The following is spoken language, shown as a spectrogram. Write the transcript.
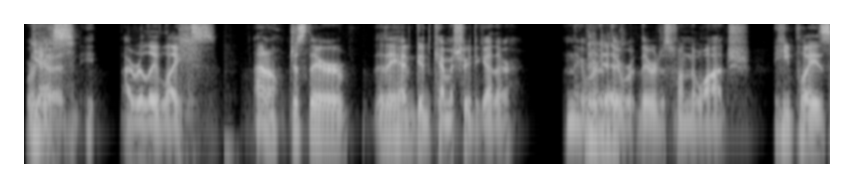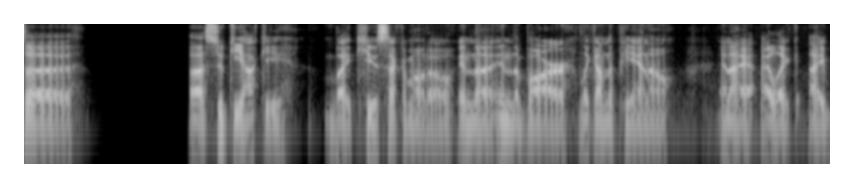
were Yes. good. He- I really liked I don't know, just their they had good chemistry together. And they They were they, did. were they were just fun to watch. He plays uh uh Sukiyaki by Kyu Sakamoto in the in the bar, like on the piano. And I I like I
